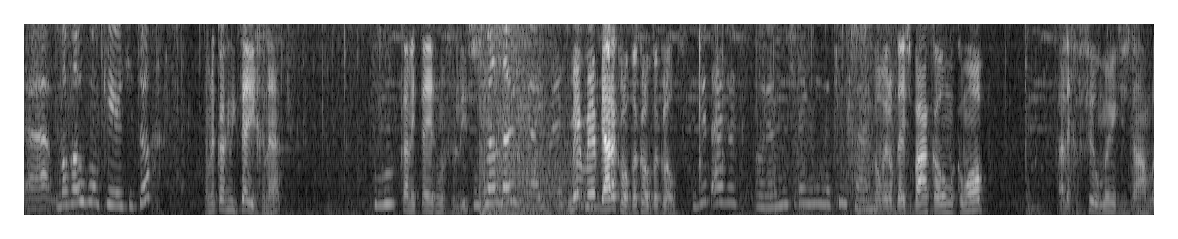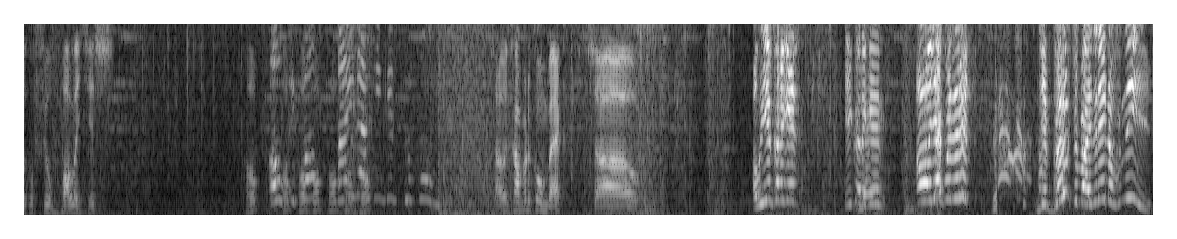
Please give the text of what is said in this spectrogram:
ja, mag ook wel een keertje, toch? Maar daar kan ik niet tegen, hè? Ik kan niet tegen mijn verlies. Moet wel leuk blijven. hè. Meer, meer, ja, dat klopt, dat klopt, dat klopt. Is dit eigenlijk... Oh, daar moet je denk ik niet naartoe Ik gaan. wil weer op deze baan komen, kom op. Daar liggen veel muntjes namelijk, of veel balletjes. Hop, Oh, hop, ik hop, val hop, hop, bijna hop, ging ik in het plafond. Zo, ik ga voor de comeback. Zo. Oh, hier kan ik in! Hier kan ik in! Oh, ja, ik ben erin! Je beukt er mij erin, of niet?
